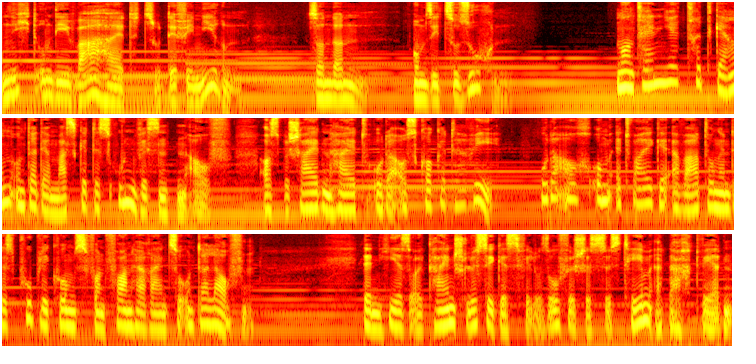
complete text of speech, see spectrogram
nicht um die Wahrheit zu definieren, sondern um sie zu suchen. Montaigne tritt gern unter der Maske des Unwissenden auf, aus Bescheidenheit oder aus Koketterie, oder auch um etwaige Erwartungen des Publikums von vornherein zu unterlaufen denn hier soll kein schlüssiges philosophisches System erdacht werden.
